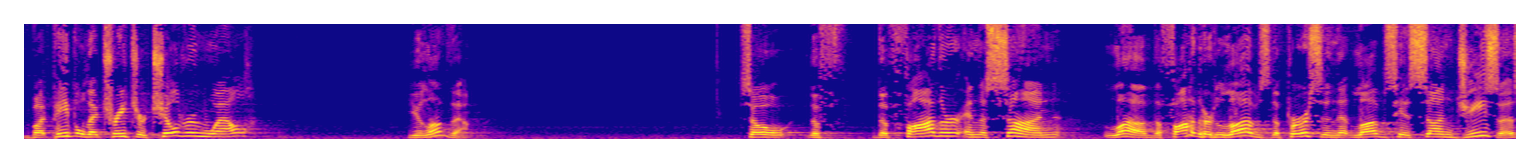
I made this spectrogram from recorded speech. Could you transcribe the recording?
But people that treat your children well, you love them. So the, the Father and the Son love, the Father loves the person that loves his Son Jesus,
